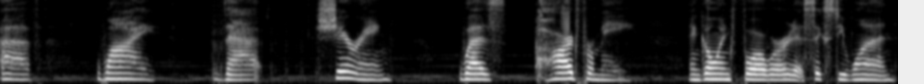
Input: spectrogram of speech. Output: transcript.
of why that sharing was hard for me. And going forward at 61,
